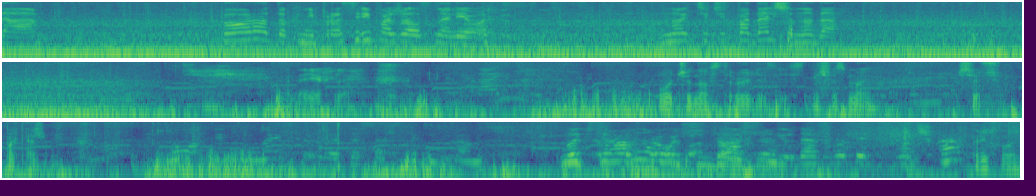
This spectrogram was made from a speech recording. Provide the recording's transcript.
Да. Поворот только не просри, пожалуйста, налево. Но чуть-чуть подальше, но да. Что настроили здесь. Ну, сейчас мы все, все покажем. Вот все равно очень даже. осенью даже вот этот вот шкаф Прикольно.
